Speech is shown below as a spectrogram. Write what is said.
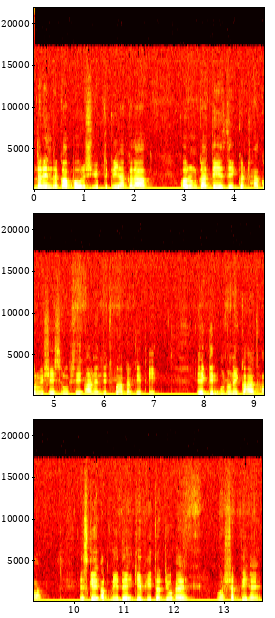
नरेंद्र का पौरुष युक्त क्रियाकलाप और उनका तेज देखकर ठाकुर विशेष रूप से आनंदित हुआ करते थे। एक दिन उन्होंने कहा था, इसके अपनी देह के भीतर जो है, वह शक्ति है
